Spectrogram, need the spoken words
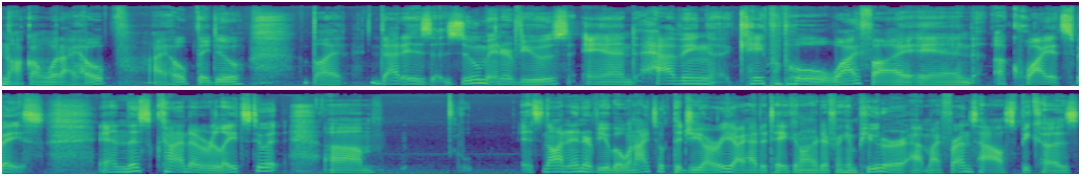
knock on wood, I hope. I hope they do but that is Zoom interviews and having capable Wi Fi and a quiet space. And this kind of relates to it. Um, it's not an interview, but when I took the GRE, I had to take it on a different computer at my friend's house because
